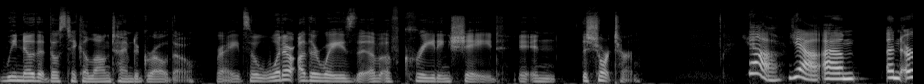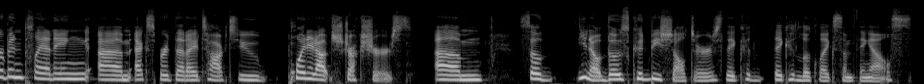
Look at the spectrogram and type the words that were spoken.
We know that those take a long time to grow, though, right? So, what are other ways of, of creating shade in the short term? Yeah, yeah. Um, an urban planning um, expert that I talked to pointed out structures um, so you know those could be shelters. They could they could look like something else.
